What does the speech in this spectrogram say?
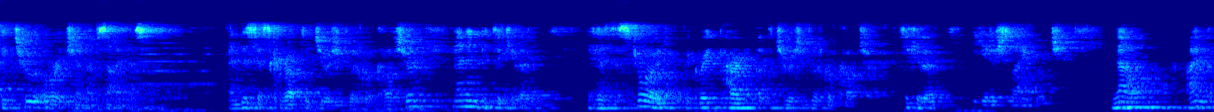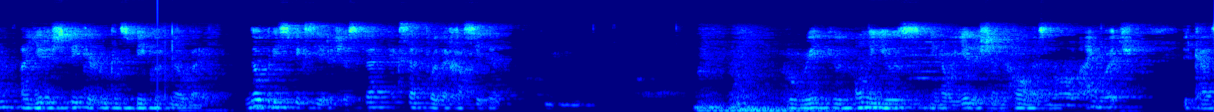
the true origin of Zionism. And this has corrupted Jewish political culture, and in particular, it has destroyed the great part of the Jewish political culture, in particular, the Yiddish language. Now, I'm a Yiddish speaker who can speak with nobody. Nobody speaks Yiddish except for the Hasidim, who, read, who only use you know, Yiddish at home as an oral language, because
